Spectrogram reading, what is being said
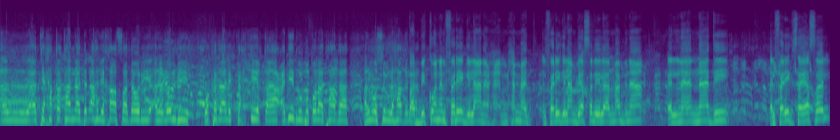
التي حققها النادي الأهلي خاصة دوري الأولمبي وكذلك تحقيق آه، عديد من بطولات هذا الموسم لهذا طيب بيكون الفريق ح- محمد الفريق الآن بيصل إلى مبنى الن- النادي. الفريق سيصل؟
